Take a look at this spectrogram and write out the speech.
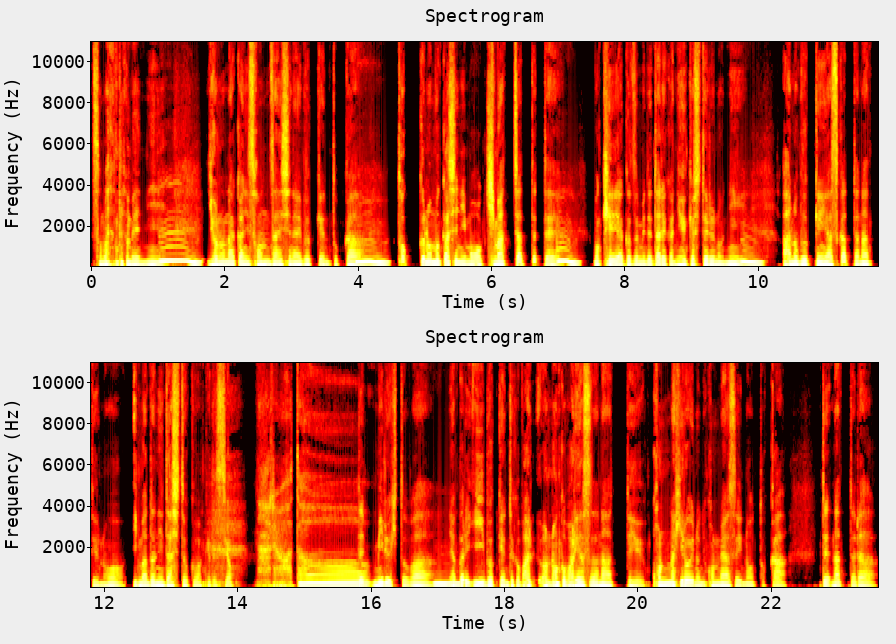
そのために、うん。世の中に存在しない物件とか、うん。とっくの昔にもう決まっちゃってて、うん。もう契約済みで誰か入居してるのに、うんあの物件安かったなっていうのを未だに出しておくわけですよ。なるほど。、で見る人はうん、やっぱりいい物件っていうか、割あなんか割安だなっていう、こんな広いのにこんな安いのとか、ってなったら、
